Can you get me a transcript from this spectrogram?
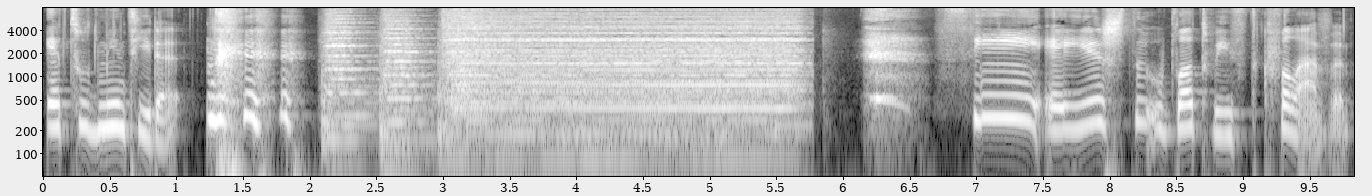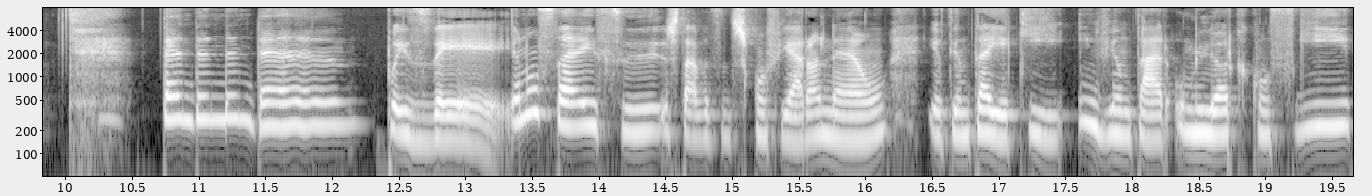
é tudo mentira. Sim, é este o plot twist que falava. Dan, dan, dan, dan. Pois é, eu não sei se estavas a desconfiar ou não. Eu tentei aqui inventar o melhor que consegui,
